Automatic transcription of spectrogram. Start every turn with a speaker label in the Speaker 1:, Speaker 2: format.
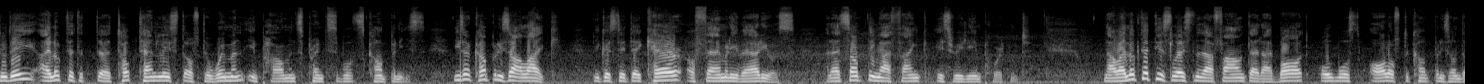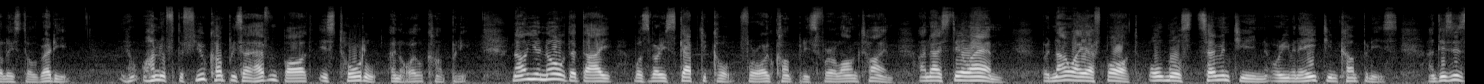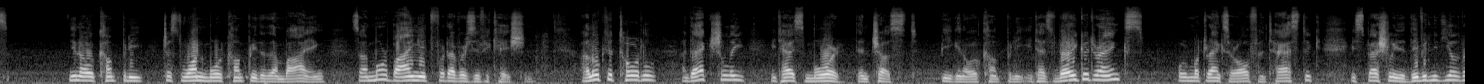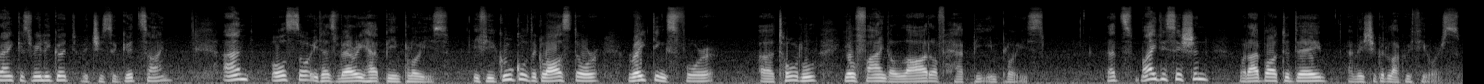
Speaker 1: Today I looked at the, top 10 list of the Women Empowerment Principles companies. These are companies I like because they take care of family values and that's something I think is really important. Now I looked at this list and I found that I bought almost all of the companies on the list already. One of the few companies I haven't bought is Total, an oil company. Now you know that I was very skeptical for oil companies for a long time, and I still am. But now I have bought almost 17 or even 18 companies, and this is you know, a company, just one more company that I'm buying. So I'm more buying it for diversification. I looked at total and actually it has more than just being an oil company. It has very good ranks. Obermatt ranks are all fantastic, especially the dividend yield rank is really good, which is a good sign. And also it has very happy employees. If you Google the Glassdoor ratings for uh, total, you'll find a lot of happy employees. That's my decision, what I bought today. I wish you good luck with yours.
